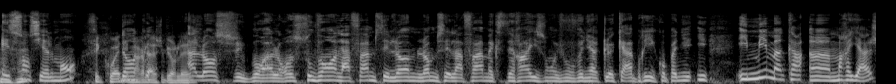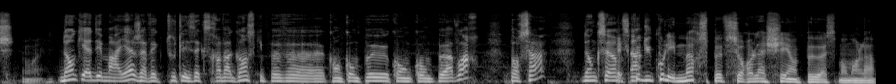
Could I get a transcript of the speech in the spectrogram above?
essentiellement. C'est quoi, les mariages burlesques Alors c'est- bon, alors souvent la femme c'est l'homme, l'homme c'est la femme, etc. Ils ont ils vont venir avec le cabri et compagnie. Ils, ils miment un, mariage. Ouais. Donc il y a des mariages avec toutes les extravagances qui peuvent euh, qu'on peut qu'on peut avoir pour ça. Donc c'est Est-ce que du coup les mœurs peuvent se relâcher un peu à ce moment-là?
